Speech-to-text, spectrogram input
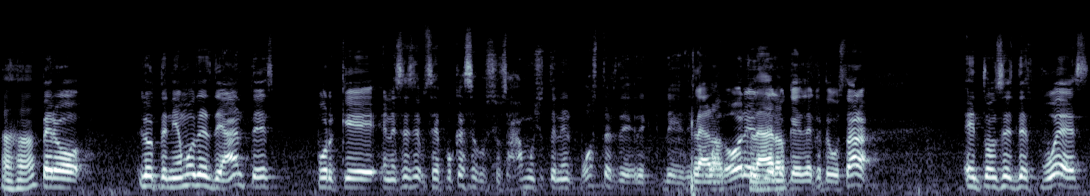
Ajá. Pero lo teníamos desde antes porque en esas épocas se, usaba mucho tener pósters de, de, jugadores, de, lo que, que, te gustara. Entonces después,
